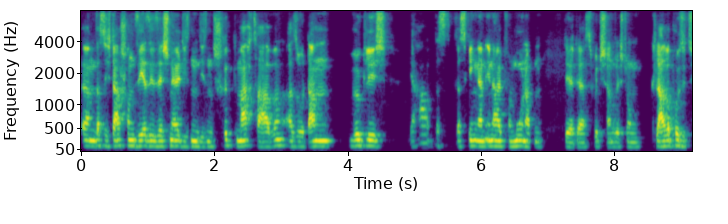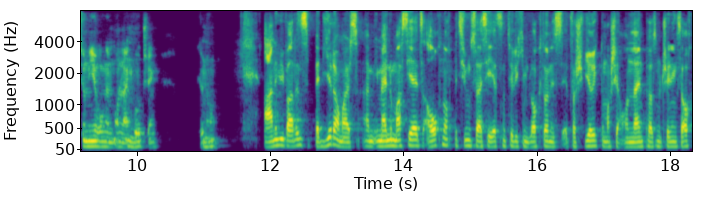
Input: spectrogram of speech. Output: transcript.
ähm, dass ich da schon sehr, sehr, sehr schnell diesen, diesen Schritt gemacht habe. Also dann wirklich, ja, das, das ging dann innerhalb von Monaten, der, der Switch dann Richtung klare Positionierung im Online-Coaching. Mhm. Genau. Mhm. Arne, wie war das bei dir damals? Ähm, ich meine, du machst ja jetzt auch noch, beziehungsweise jetzt natürlich im Lockdown ist es etwas schwierig, du machst ja online Personal Trainings auch.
